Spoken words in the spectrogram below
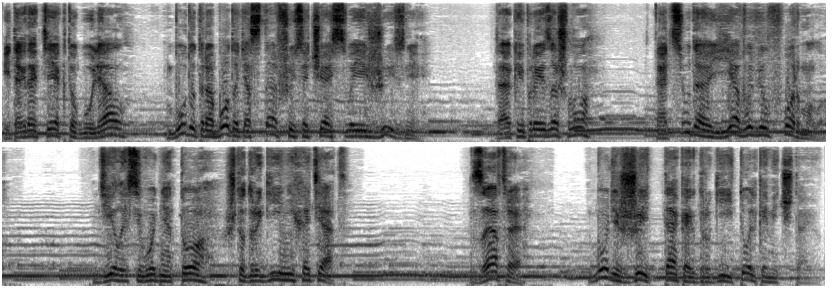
И тогда те, кто гулял, будут работать оставшуюся часть своей жизни. Так и произошло. Отсюда я вывел формулу. Делай сегодня то, что другие не хотят. Завтра будешь жить так, как другие только мечтают.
